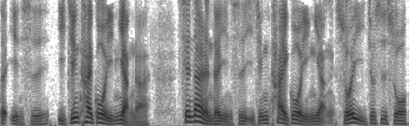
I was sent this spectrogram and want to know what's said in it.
的饮食已经太过营养了，现代人的饮食已经太过营养，所以就是说。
